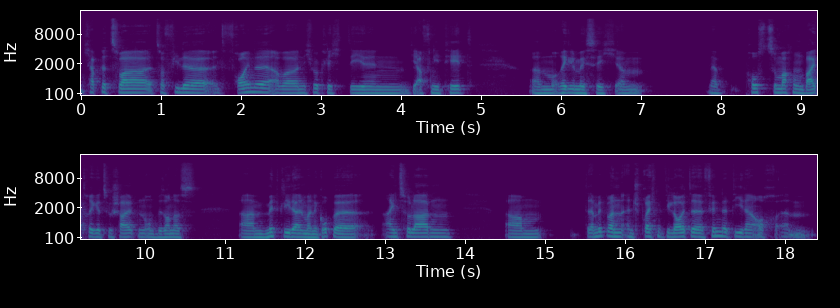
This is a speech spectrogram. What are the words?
ich habe zwar, zwar viele Freunde, aber nicht wirklich den, die Affinität, ähm, regelmäßig ähm, ja, Posts zu machen, Beiträge zu schalten und besonders ähm, Mitglieder in meine Gruppe einzuladen, ähm, damit man entsprechend die Leute findet, die dann auch ähm,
